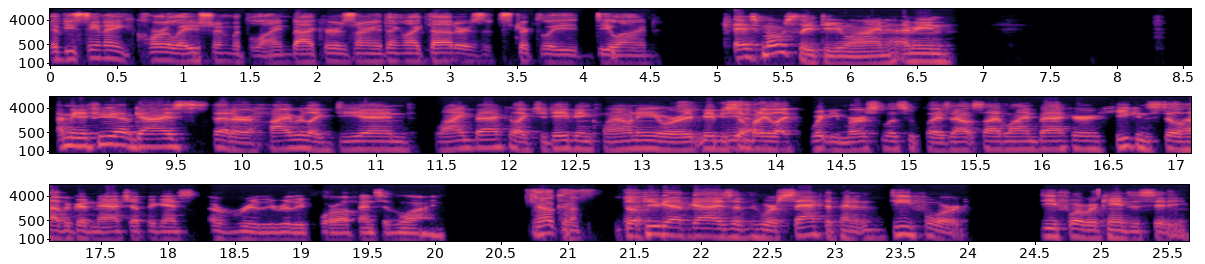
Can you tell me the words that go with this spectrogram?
have you seen any correlation with linebackers or anything like that, or is it strictly D line? It's mostly D line. I mean, I mean, if you have guys that are hybrid, like D end linebacker, like Jadeveon Clowney, or maybe Yeah. somebody like Whitney Mercilus who plays outside linebacker, he can still have a good matchup against a really, really poor offensive line. Okay. So if you have guys who are sack dependent, Dee Ford, Dee Ford with Kansas City.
